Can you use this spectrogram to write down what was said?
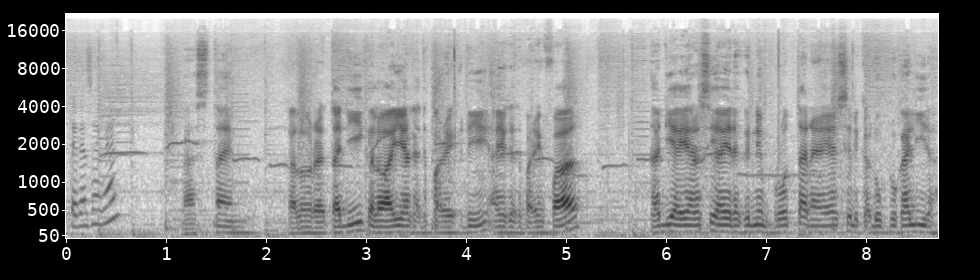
kita kan sayang kan? last time kalau tadi kalau ayah kat tempat ni ayah kat tempat Refal tadi ayah rasa ayah dah kena perotan ayah rasa dekat 20 kali dah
